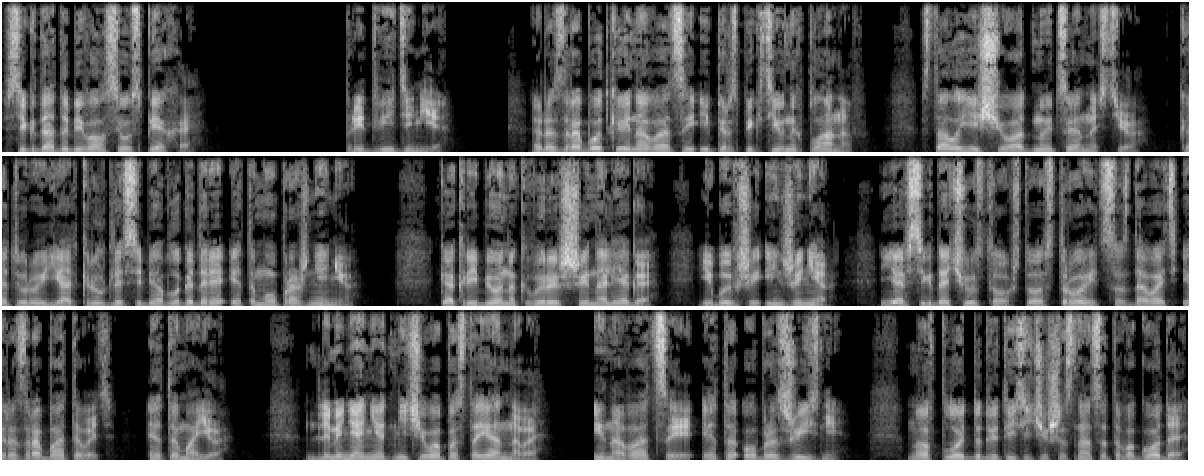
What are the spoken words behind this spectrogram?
всегда добивался успеха. Предвидение. Разработка инноваций и перспективных планов стало еще одной ценностью, которую я открыл для себя благодаря этому упражнению. Как ребенок, выросший на лего и бывший инженер, я всегда чувствовал, что строить, создавать и разрабатывать – это мое. Для меня нет ничего постоянного. Инновации – это образ жизни. Но вплоть до 2016 года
